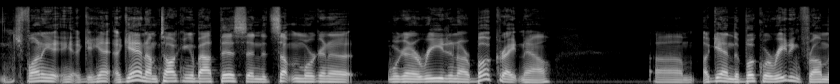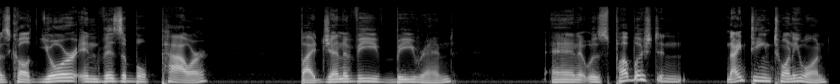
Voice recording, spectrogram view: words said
it's funny again again I'm talking about this and it's something we're going to we're going to read in our book right now um, again, the book we're reading from is called Your Invisible Power by Genevieve Behrend, and it was published in 1921.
